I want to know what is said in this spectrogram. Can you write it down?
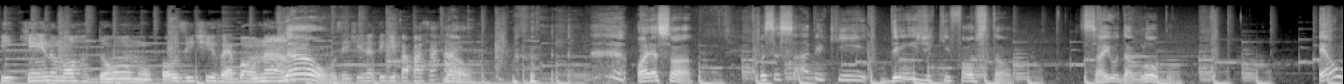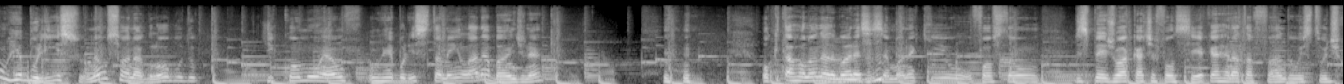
pequeno mordomo. Positivo é bom? Não. Não. Positivo é pedir pra passar raiva. Não. Olha só. Você sabe que desde que Faustão saiu da Globo, é um rebuliço, não só na Globo, do, de como é um, um rebuliço também lá na Band, né? o que tá rolando agora essa semana é que o Faustão despejou a Kátia Fonseca e a Renata Fã do estúdio.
